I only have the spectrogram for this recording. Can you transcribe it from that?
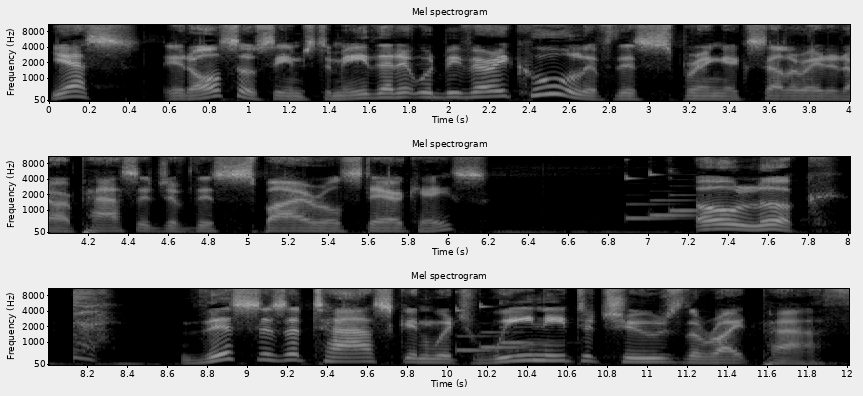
Yes, it also seems to me that it would be very cool if this spring accelerated our passage of this spiral staircase. Oh, look. This is a task in which we need to choose the right path.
